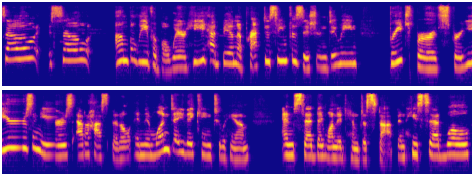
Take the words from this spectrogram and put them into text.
so, so unbelievable where he had been a practicing physician doing breech births for years and years at a hospital. And then one day they came to him and said they wanted him to stop. And he said, Well,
